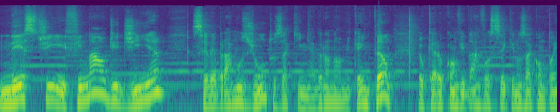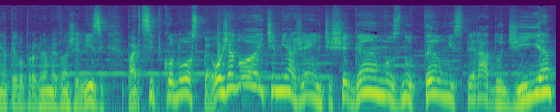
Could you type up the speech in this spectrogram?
neste final de dia celebrarmos juntos aqui em Agronômica. Então, eu quero convidar você que nos acompanha pelo programa Evangelize, participe conosco. É hoje à noite, minha gente, chegamos no tão esperado dia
